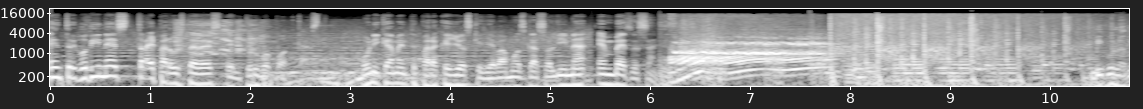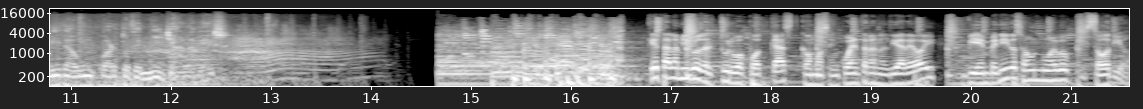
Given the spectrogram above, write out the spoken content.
Entre Godines trae para ustedes el Turbo Podcast, únicamente para aquellos que llevamos gasolina en vez de sangre. Vivo la vida un cuarto de milla a la vez. ¿Qué tal amigos del Turbo Podcast? ¿Cómo se encuentran el día de hoy? Bienvenidos a un nuevo episodio.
